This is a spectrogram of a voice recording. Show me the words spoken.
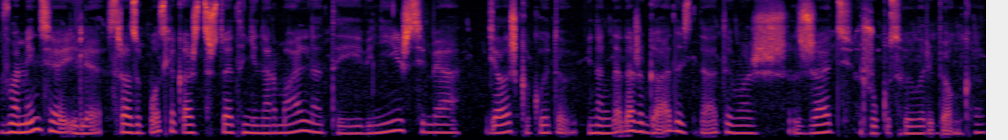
В моменте или сразу после кажется, что это ненормально, ты винишь себя, делаешь какую-то, иногда даже гадость, да, ты можешь сжать руку своего ребенка.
